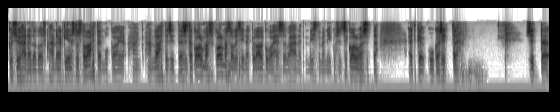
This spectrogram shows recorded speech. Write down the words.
kysyin häneltä, että olisiko hänellä kiinnostusta lähteä mukaan ja hän, hän lähti sitten. Ja sitä kolmas, kolmas oli siinä kyllä alkuvaiheessa vähän, että mistä me niinku sitten se kolmas, että, että kuka sitten, sitten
